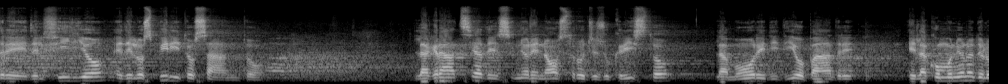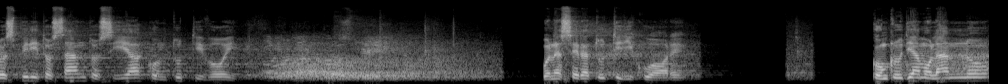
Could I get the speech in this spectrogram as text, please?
Padre, del Figlio e dello Spirito Santo, la grazia del Signore nostro Gesù Cristo, l'amore di Dio Padre e la comunione dello Spirito Santo sia con tutti voi. Buonasera a tutti di cuore. Concludiamo l'anno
